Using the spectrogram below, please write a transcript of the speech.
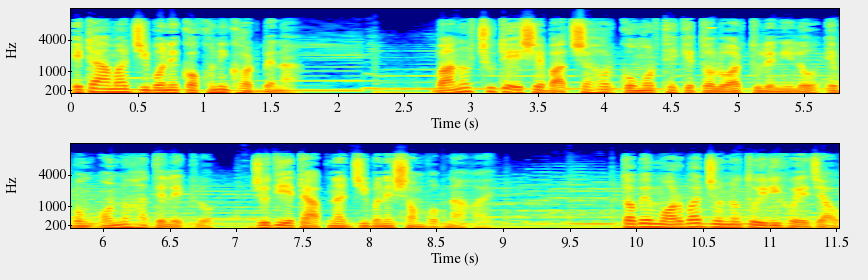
এটা আমার জীবনে কখনই ঘটবে না। বানর ছুটে এসে বাদশাহর কোমর থেকে তলোয়ার তুলে নিল এবং অন্য হাতে লেখল, যদি এটা আপনার জীবনে সম্ভব না হয়। তবে মরবার জন্য তৈরি হয়ে যাও,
